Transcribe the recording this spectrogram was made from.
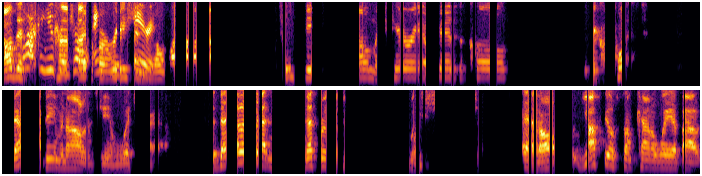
All this How can you control conjuration, spirits? Material, physical request. That's demonology and witchcraft. That doesn't nothing to do with at all. I feel some kind of way about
